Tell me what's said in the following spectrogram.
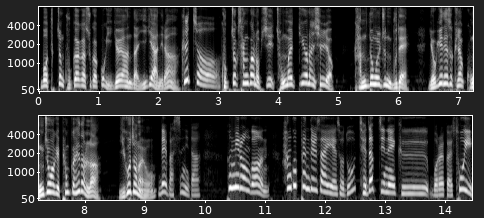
뭐 특정 국가 가수가 꼭 이겨야 한다. 이게 아니라 그렇죠. 국적 상관없이 정말 뛰어난 실력, 감동을 준 무대, 여기에 대해서 그냥 공정하게 평가해달라. 이거잖아요. 네, 맞습니다. 흥미로운 건 한국 팬들 사이에서도 제작진의 그 뭐랄까요 소위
